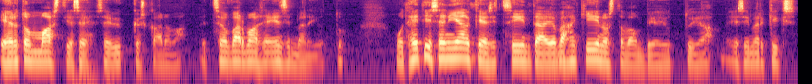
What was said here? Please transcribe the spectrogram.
ehdoton must ja se, se ykköskanava. Et se on varmaan se ensimmäinen juttu. Mutta heti sen jälkeen sit siintää jo vähän kiinnostavampia juttuja. Esimerkiksi,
